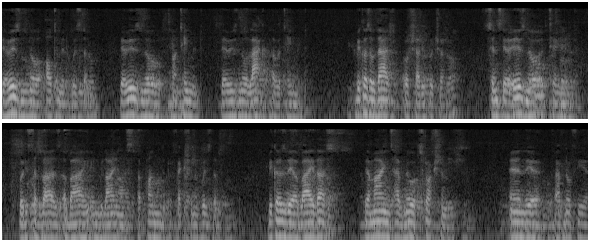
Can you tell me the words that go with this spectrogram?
There is no ultimate wisdom. There is no attainment. There is no lack of attainment. Because of that, O Shariputra, since there is no attainment, Bodhisattvas abide in reliance upon the perfection of wisdom. Because they abide thus, their minds have no obstruction and they have no fear.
